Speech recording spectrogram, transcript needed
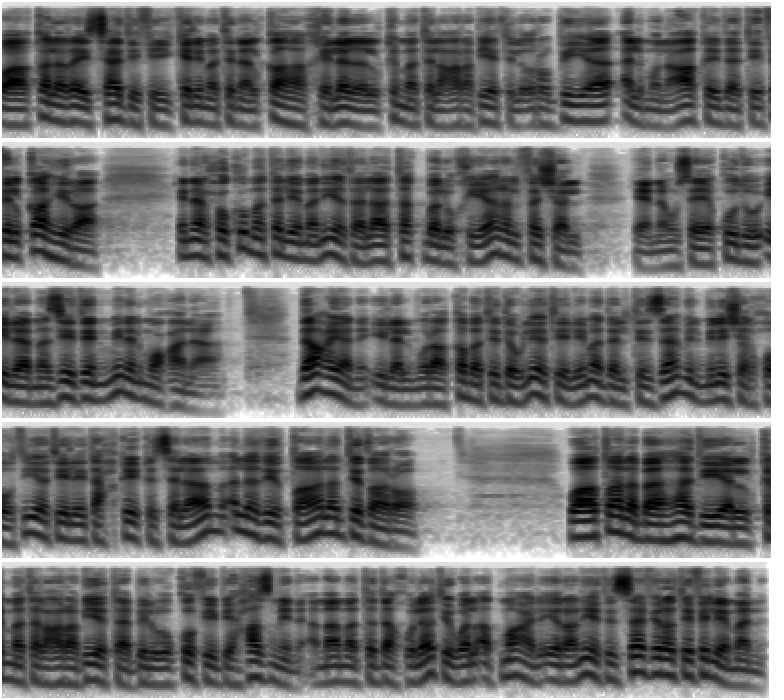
وقال الرئيس هادي في كلمة ألقاها خلال القمة العربية الأوروبية المنعقدة في القاهرة. إن الحكومة اليمنية لا تقبل خيار الفشل لأنه سيقود إلى مزيد من المعاناة. داعيا إلى المراقبة الدولية لمدى التزام الميليشيا الحوثية لتحقيق السلام الذي طال انتظاره. وطالب هذه القمة العربية بالوقوف بحزم أمام التدخلات والأطماع الإيرانية السافرة في اليمن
